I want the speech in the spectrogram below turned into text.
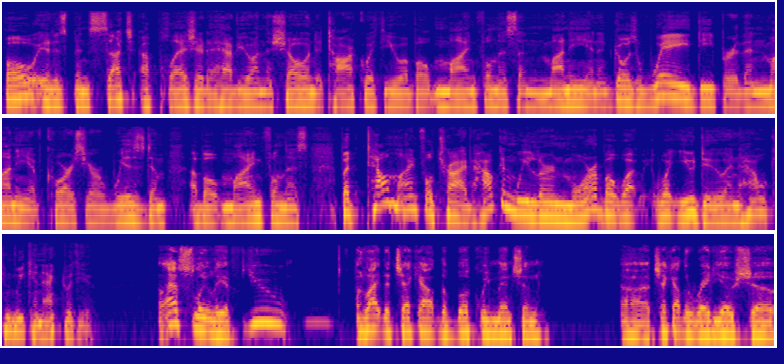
Beau, it has been such a pleasure to have you on the show and to talk with you about mindfulness and money. And it goes way deeper than money, of course, your wisdom about mindfulness. But tell Mindful Tribe, how can we learn more about what, what you do and how can we connect with you? Absolutely. If you would like to check out the book we mentioned, uh, check out the radio show,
